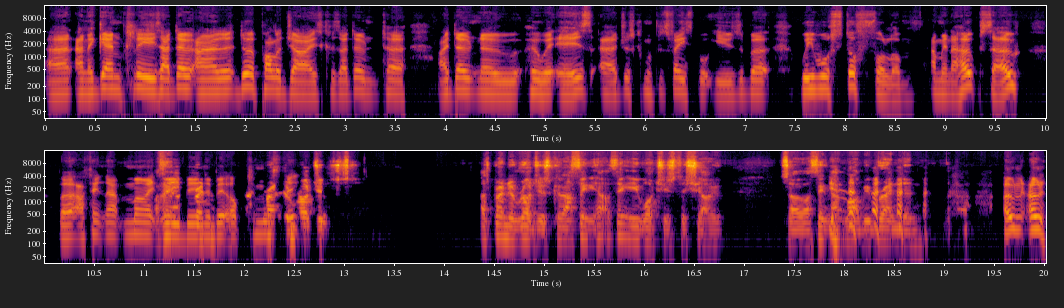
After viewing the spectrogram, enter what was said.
uh, and again, please, I don't I do apologise because I don't uh, I don't know who it is. Uh, just come up as Facebook user, but we will stuff Fulham. I mean, I hope so, but I think that might be being Brendan, a bit optimistic. Brendan Rodgers. That's Brendan Rodgers because I think I think he watches the show, so I think that might be Brendan. only,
